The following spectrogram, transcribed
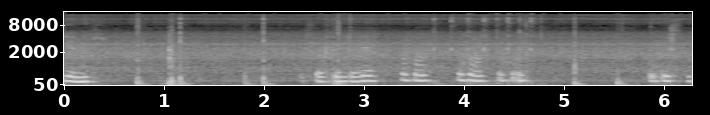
Fliehe nicht. Ich laufe hinterher. Aha, aha, aha. Wo bist du?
